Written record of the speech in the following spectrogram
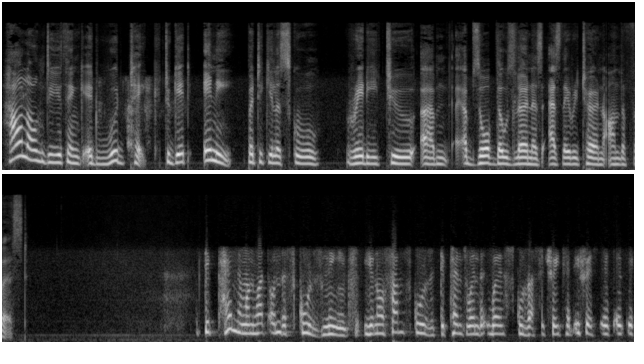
how long do you think it would take to get any particular school ready to um, absorb those learners as they return on the first? Depending on what on the school's needs. You know, some schools it depends when the, where schools are situated. If it's, it, it,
